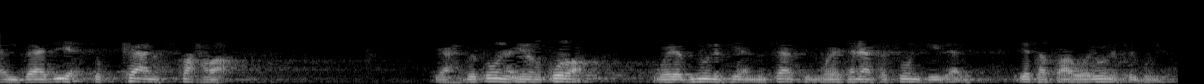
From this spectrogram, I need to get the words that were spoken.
البادية سكان الصحراء يهبطون إلى القرى ويبنون فيها المساكن ويتنافسون في ذلك. يتطاولون في البنيان.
